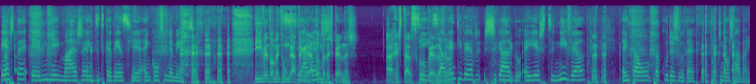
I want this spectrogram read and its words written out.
Esta é a minha imagem de decadência em confinamento. e eventualmente um gato Se agarrado a uma das pernas. A arrastar-se com a Sim, perna. se alguém não? tiver chegado a este nível, então procura ajuda, porque não está bem.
